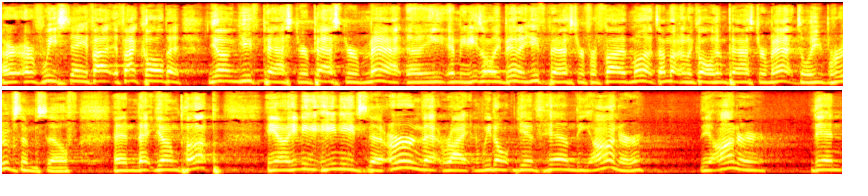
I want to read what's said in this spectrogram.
Or, or, if we say, if I, if I call that young youth pastor, Pastor Matt, uh, he, I mean, he's only been a youth pastor for five months. I'm not going to call him Pastor Matt until he proves himself. And that young pup, you know, he, need, he needs to earn that right, and we don't give him the honor, the honor, then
